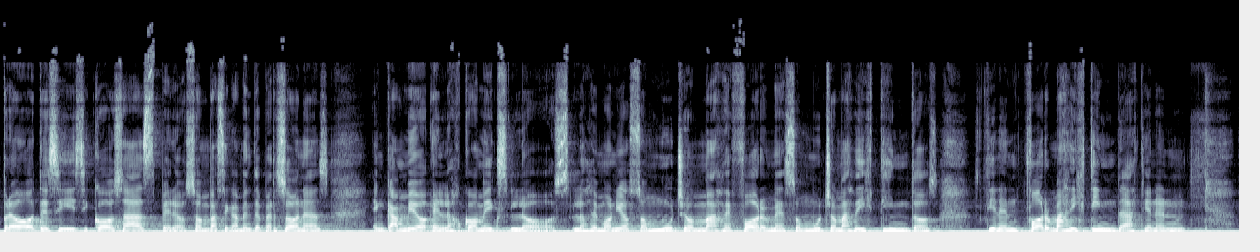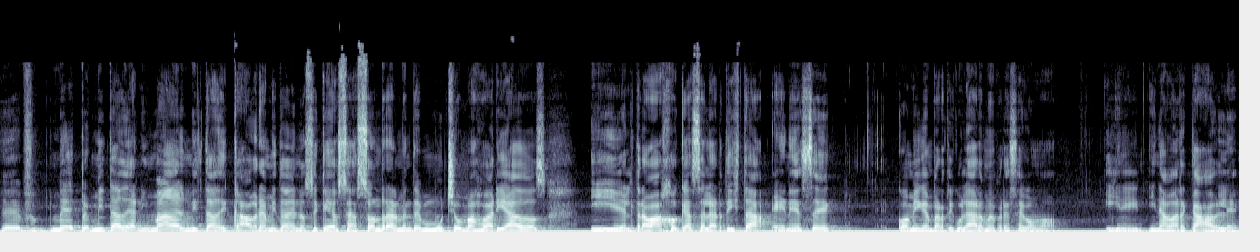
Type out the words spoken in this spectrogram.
prótesis y cosas, pero son básicamente personas. En cambio, en los cómics los, los demonios son mucho más deformes, son mucho más distintos, tienen formas distintas, tienen eh, mitad de animal, mitad de cabra, mitad de no sé qué, o sea, son realmente mucho más variados y el trabajo que hace el artista en ese cómic en particular me parece como inabarcable.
